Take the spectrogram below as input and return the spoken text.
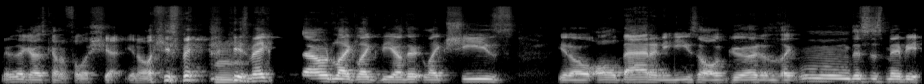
maybe that guy's kind of full of shit. You know, like he's mm. he's making it sound like like the other like she's you know all bad and he's all good and like mm, this is maybe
